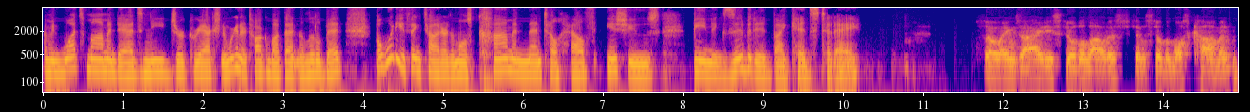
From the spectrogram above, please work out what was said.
I mean, what's mom and dad's knee jerk reaction? And we're going to talk about that in a little bit. But what do you think, Todd, are the most common mental health issues being exhibited by kids today? So anxiety is still the loudest and still the most common.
